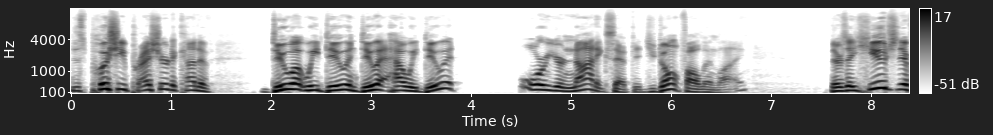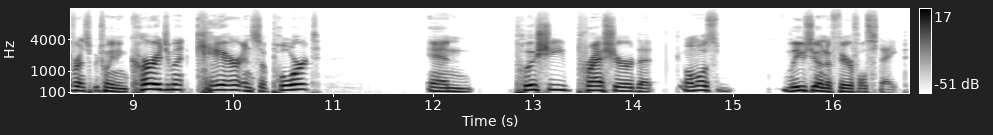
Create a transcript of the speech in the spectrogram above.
this pushy pressure to kind of do what we do and do it how we do it, or you're not accepted. You don't fall in line. There's a huge difference between encouragement, care, and support and pushy pressure that almost leaves you in a fearful state.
